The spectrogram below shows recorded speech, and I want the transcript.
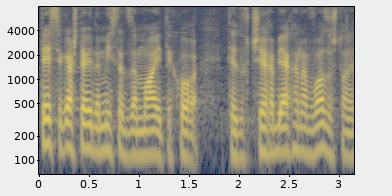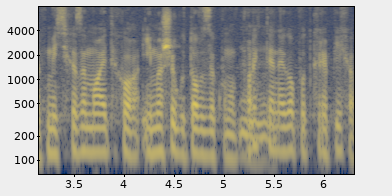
те сега ще да мислят за младите хора. Те до вчера бяха на власт, защо не помислиха за младите хора? Имаше готов законопроект, mm-hmm. те не го подкрепиха.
